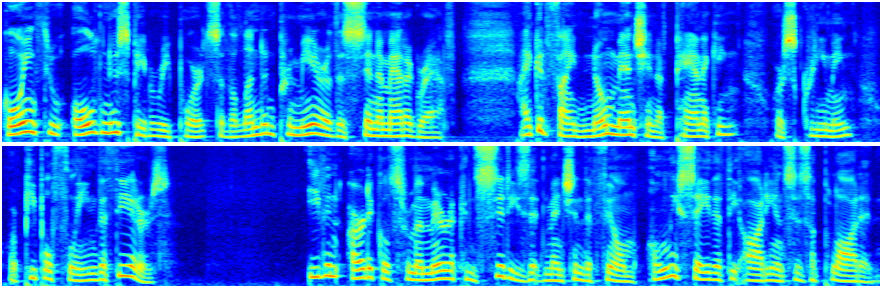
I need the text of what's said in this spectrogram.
Going through old newspaper reports of the London premiere of the cinematograph, I could find no mention of panicking or screaming or people fleeing the theaters. Even articles from American cities that mention the film only say that the audiences applauded.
